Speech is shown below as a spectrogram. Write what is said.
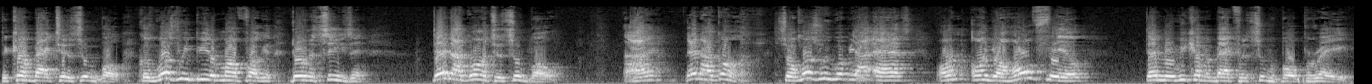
to come back to the Super Bowl. Because once we beat a motherfucker during the season, they're not going to the Super Bowl. All right? They're not going. So once we whoop your ass on on your home field, that means we coming back for the Super Bowl parade.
